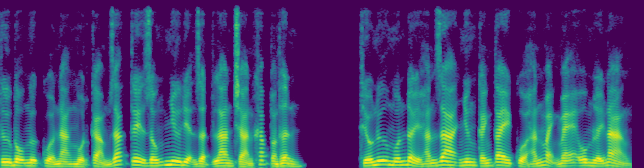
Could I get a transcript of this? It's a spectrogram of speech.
từ bộ ngực của nàng một cảm giác tê giống như điện giật lan tràn khắp toàn thân. Thiếu nữ muốn đẩy hắn ra nhưng cánh tay của hắn mạnh mẽ ôm lấy nàng.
